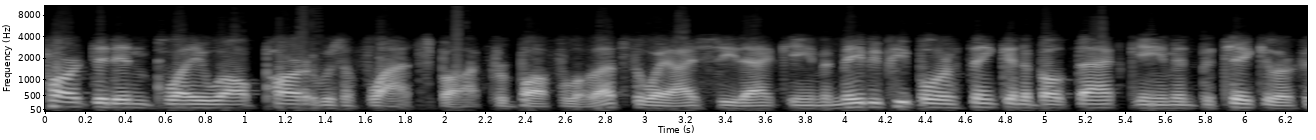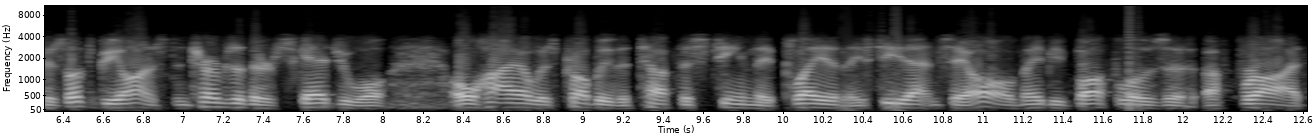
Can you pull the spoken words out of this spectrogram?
part they didn't play well. Part it was a flat spot for Buffalo. That's the way I see that game. And maybe people are thinking about that game in particular because let's be honest, in terms of their schedule, Ohio is probably the toughest team they played, and they see that and say, oh, maybe Buffalo's a, a fraud.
